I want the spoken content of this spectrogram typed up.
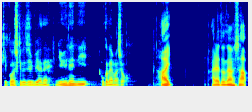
結婚式の準備はね、入念に行いましょはい、ありがとうございました。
